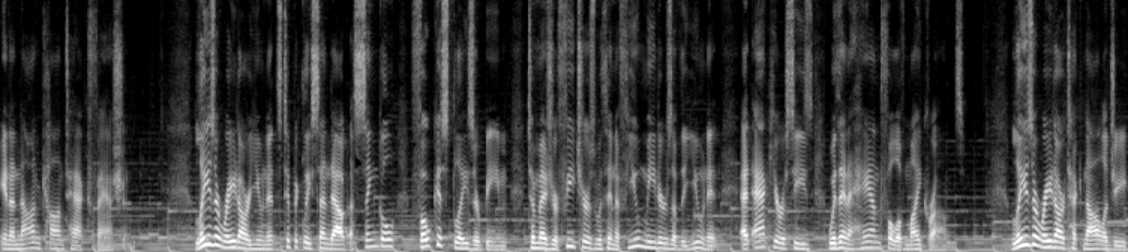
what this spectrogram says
in a non-contact fashion. Laser radar units typically send out a single, focused laser beam to measure features within a few meters of the unit at accuracies within a handful of microns. Laser radar technology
